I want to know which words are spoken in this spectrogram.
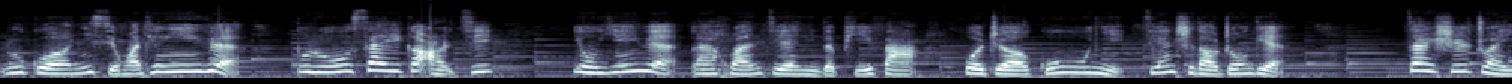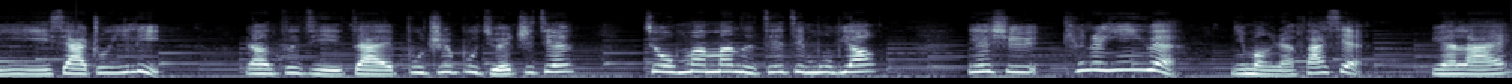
如果你喜欢听音乐，不如塞一个耳机，用音乐来缓解你的疲乏，或者鼓舞你坚持到终点，暂时转移一下注意力，让自己在不知不觉之间就慢慢的接近目标。也许听着音乐，你猛然发现，原来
